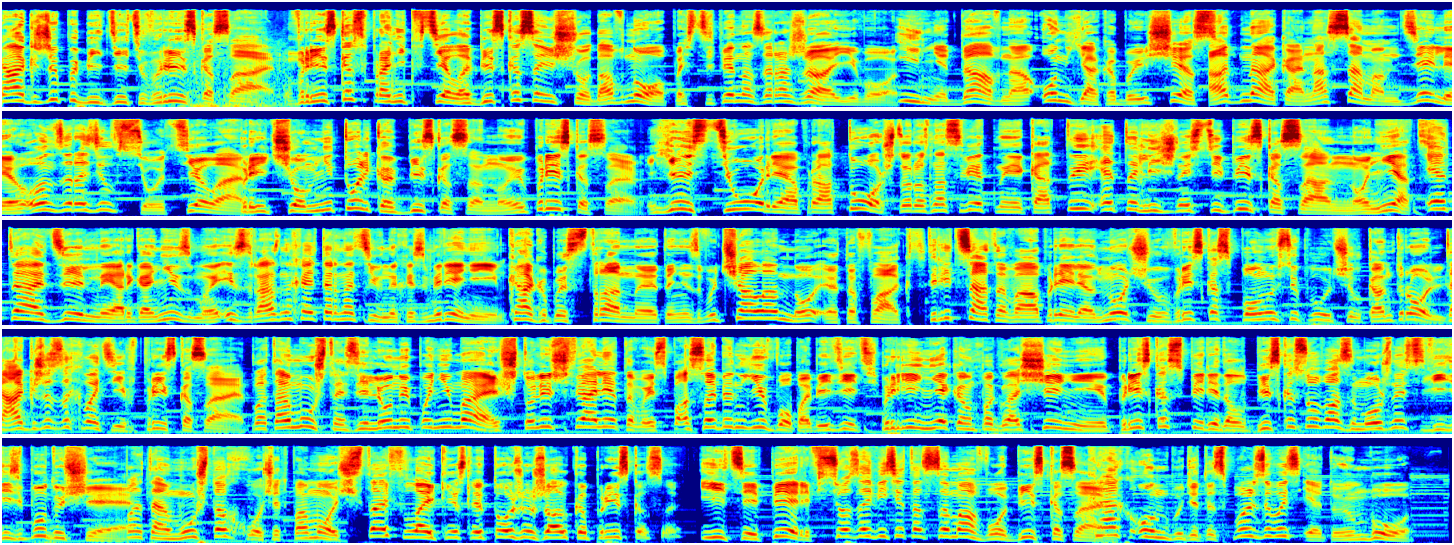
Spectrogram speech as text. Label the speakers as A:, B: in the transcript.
A: как же победить Врискоса? Врискос проник в тело Бискоса еще давно, постепенно заражая его. И недавно он якобы исчез. Однако, на самом деле, он заразил все тело. Причем не только Бискоса, но и Прискоса. Есть теория про то, что разноцветные коты это личности Бискоса, но нет. Это отдельные организмы из разных альтернативных измерений. Как бы странно это ни звучало, но это факт. 30 апреля ночью Врискос полностью получил контроль, также захватив Прискоса. Потому что Зеленый понимает, что лишь Фиолетовый способен его победить. При неком поглощении Прискос передал Бискосу возможность видеть будущее, потому что хочет помочь. Ставь лайк, если тоже жалко Прискоса. И теперь все зависит от самого Бискоса. Как он будет использовать эту имбу.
